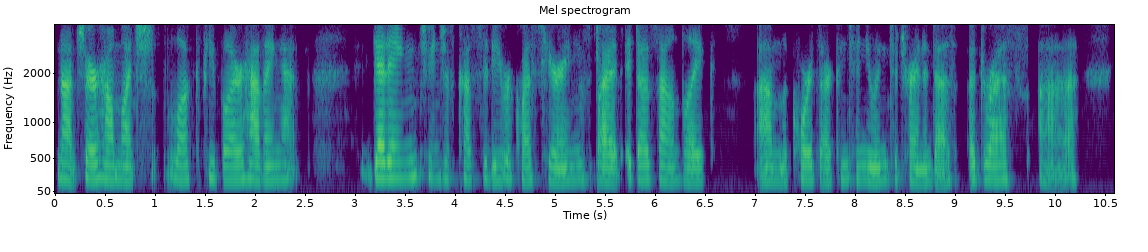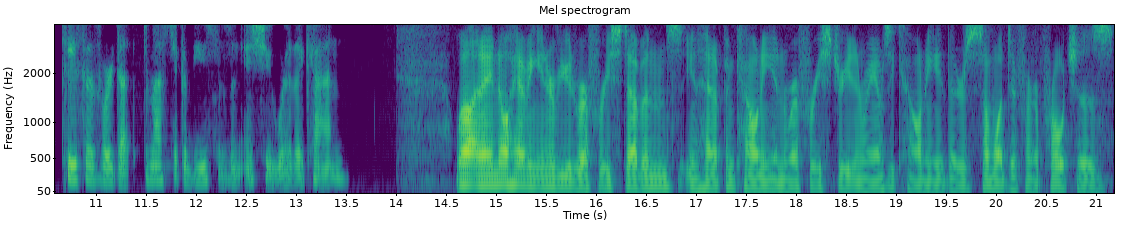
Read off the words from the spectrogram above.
not sure how much luck people are having at getting change of custody request hearings, but it does sound like um, the courts are continuing to try and ad- address uh, cases where de- domestic abuse is an issue where they can. Well, and I know having interviewed referee Stebbins in Hennepin County and referee Street in Ramsey County, there's somewhat different approaches.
